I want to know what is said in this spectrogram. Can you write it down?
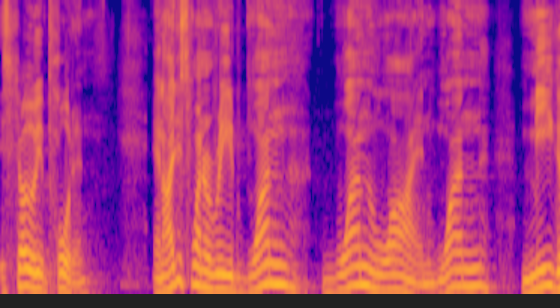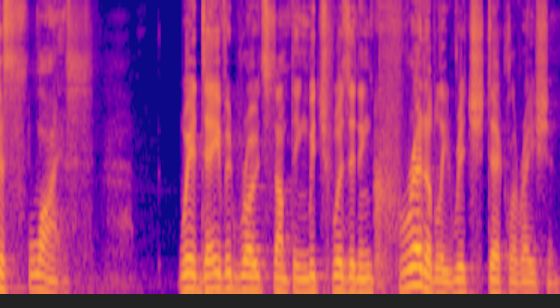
is so important. And I just want to read one, one line, one meager slice where David wrote something which was an incredibly rich declaration.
